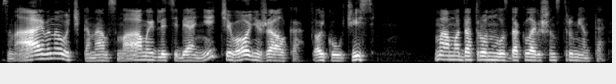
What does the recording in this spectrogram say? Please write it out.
Знай, внучка, нам с мамой для тебя ничего не жалко, только учись. Мама дотронулась до клавиш инструмента —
